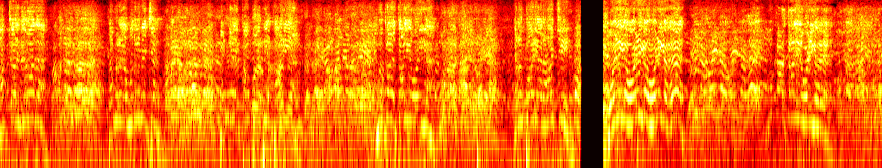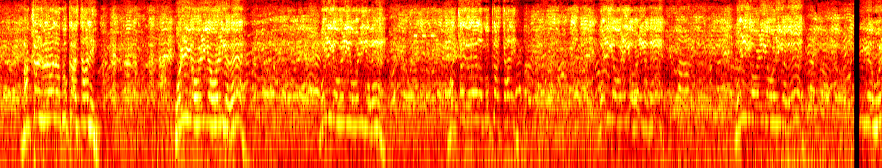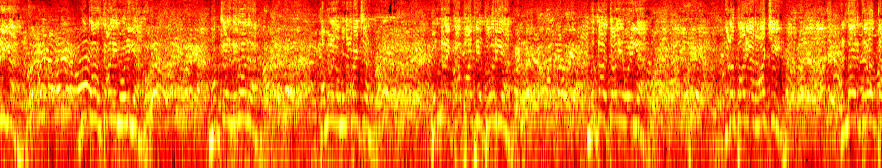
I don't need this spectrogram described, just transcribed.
மக்கள் விரோத. தமிழக முதலமைச்சர். பெண்களை காப்பாற்றிய தவறிய முக ஸ்டாலின் ஒழிக. எடப்பாடியார் ஆட்சி. ஒழிக ஒழிக ஒழிகவே ஸ்டாலின் ஒழிகவே மக்கள் விரோத மு க ஸ்டாலின். ஒழிக ஒழிக ஒழிகவே. ஒழிக ஒழிக ஒழிகவே. மக்கள் விரோத மு க ஸ்டாலின். ஒழிக ஒழிக ஒழிகவே ஒழிக ஒழிக ஒழிகவே ஒழிக ஒழிக மு க ஸ்டாலின் ஒழிக மக்கள் விரோத தமிழக முதலமைச்சர் பெண்களை காப்பாற்றிய தவறிய மு க ஸ்டாலின் ஒழிக எடப்பாடியார் ஆட்சி இரண்டாயிரத்தி இருபத்தி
